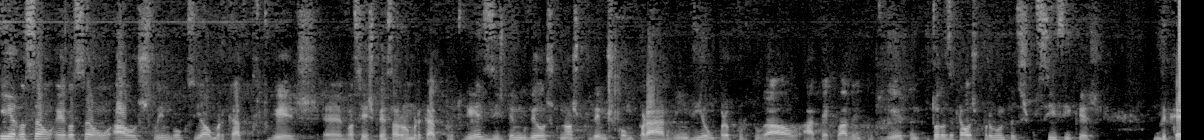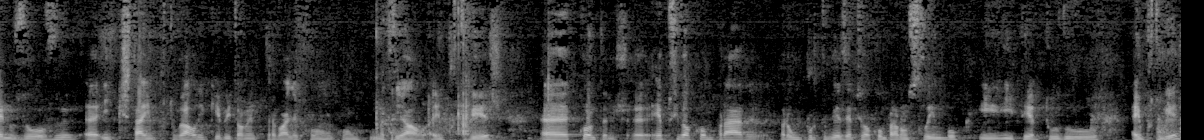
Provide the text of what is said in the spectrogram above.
Em relação, em relação aos Slimbooks e ao mercado português, eh, vocês pensaram no mercado português? Existem modelos que nós podemos comprar, enviam para Portugal, há teclado em português? Portanto, todas aquelas perguntas específicas de quem nos ouve eh, e que está em Portugal e que habitualmente trabalha com, com material em português. eh, Conta-nos, é possível comprar, para um português, é possível comprar um Slimbook e, e ter tudo em português?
